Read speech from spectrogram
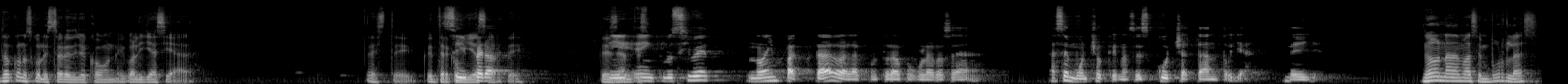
no conozco la historia de Yoko Ono, igual ya hacía este, entre comillas, arte. e inclusive no ha impactado a la cultura popular, o sea, hace mucho que no se escucha tanto ya de ella. No, nada más en burlas.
